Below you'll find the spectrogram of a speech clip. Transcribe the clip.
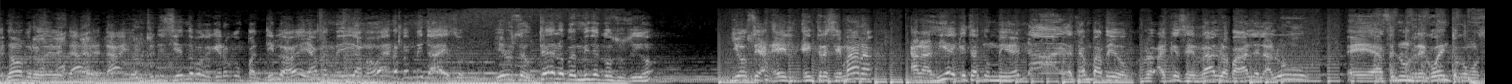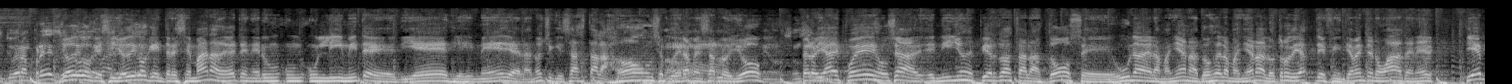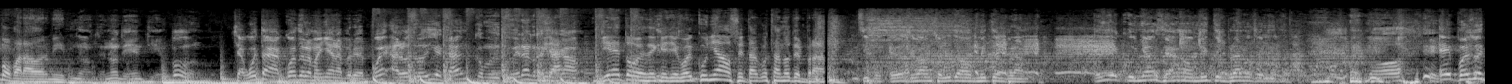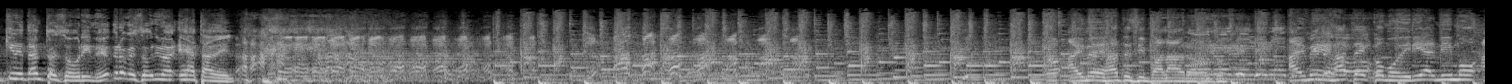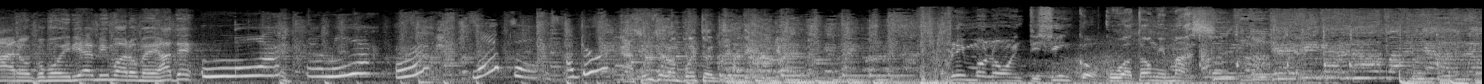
No, pero de verdad, de verdad, yo lo estoy diciendo porque quiero compartirlo. A ver, llámenme, dígame, oye, no permita eso. Yo no sé, ¿ustedes lo permiten con sus hijos? Yo, o sea, el- entre semana, a las 10 hay que estar dormido. No, está en bateo. Hay que cerrarlo, apagarle la luz, eh, hacer un recuento como si estuvieran presos. Yo digo que si yo digo que entre semana debe tener un, un- un límite, 10, 10 y media de la noche, quizás hasta las 11, pudiera pensarlo yo. Pero ya después, o sea, el niño despierto hasta las 12, 1 de la mañana, 2 de la mañana, al otro día definitivamente no van a tener tiempo para dormir. No, no tienen tiempo. Se acuestan a las 4 de la mañana, pero después al otro día están como si estuvieran resacados. Mira, Yeto, desde que llegó el cuñado, se está acostando temprano. Sí, porque ellos se van solitos a dormir temprano. Ella y el cuñado se van a dormir temprano solitos. Eh, por eso él quiere tanto al sobrino. Yo creo que el sobrino es hasta de él. No, ahí me dejaste sin palabras, No, no, no, no, no, Ahí me no, dejaste, no. como diría el mismo Aaron, como diría el mismo Aaron, me dejaste. Así se lo han puesto el, el- Ritmo 95, cuatón y más. Qué rica la mañana,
